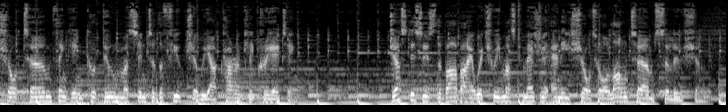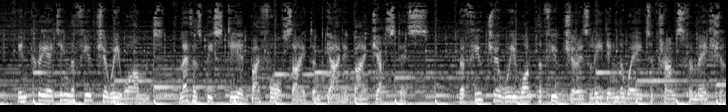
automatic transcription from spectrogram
short-term thinking could doom us into the future we are currently creating. Justice is the bar by which we must measure any short or long-term solution. In creating the future we want, let us be steered by foresight and guided by justice. The future we want the future is leading the way to transformation.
